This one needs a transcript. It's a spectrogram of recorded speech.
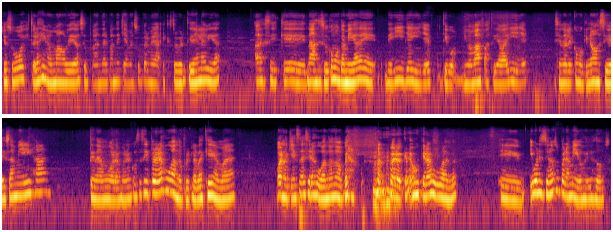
yo subo historias de mi mamá o videos se pueden dar cuenta que ya me súper mega extrovertida en la vida. Así que nada, se soy como que amiga de, de Guille, Guille, digo, mi mamá fastidiaba a Guille, diciéndole como que no, si ves a mi hija, te enamoras, una cosa así, pero era jugando, porque la verdad es que mi mamá, bueno, quién sabe si era jugando o no, pero, pero creemos que era jugando. Eh, y bueno, se hicieron súper amigos ellos dos.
